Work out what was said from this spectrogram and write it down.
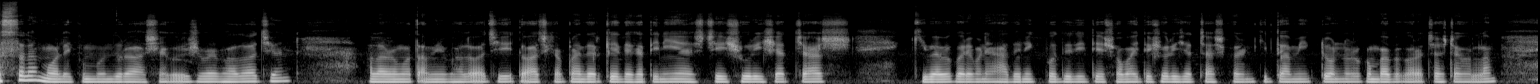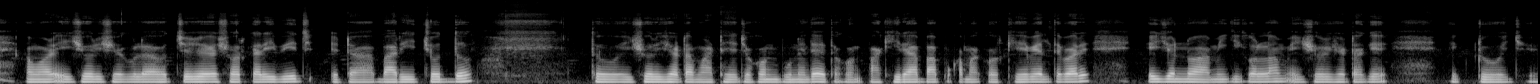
আসসালামু আলাইকুম বন্ধুরা, আশা করি সবাই ভালো আছেন। আল্লাহর রহমত আমি ভালো আছি। তো আজকে আপনাদেরকে দেখাতে নিয়ে আসছি সরিষার চাষ। কীভাবে করে? মানে আধুনিক পদ্ধতিতে সবাই তো সরিষার চাষ করেন, কিন্তু আমি একটু অন্যরকমভাবে করার চেষ্টা করলাম। আমার এই সরিষাগুলো হচ্ছে সরকারি বীজ, এটা বাড়ি চোদ্দ। তো এই সরিষাটা মাঠে যখন বুনে দেয়, তখন পাখিরা বা পোকামাকড় খেয়ে ফেলতে পারে। এই জন্য আমি কি করলাম, এই সরিষাটাকে একটু ওই যে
